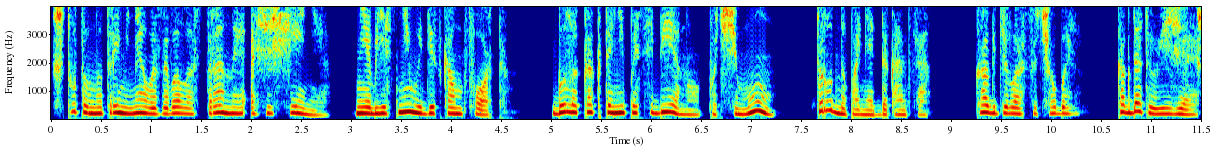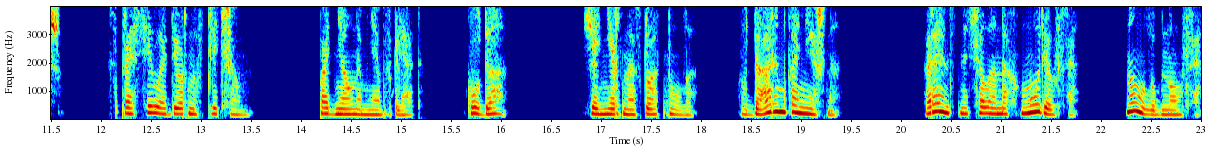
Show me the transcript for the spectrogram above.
Что-то внутри меня вызывало странные ощущения, необъяснимый дискомфорт. Было как-то не по себе, но почему? Трудно понять до конца. «Как дела с учебой? Когда ты уезжаешь?» — спросила, дернув плечом. Поднял на меня взгляд. «Куда?» Я нервно сглотнула. «В Даром, конечно». Райан сначала нахмурился, но улыбнулся.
